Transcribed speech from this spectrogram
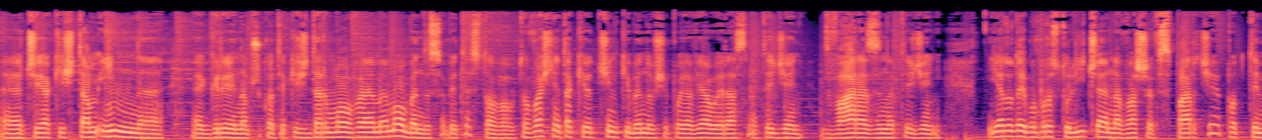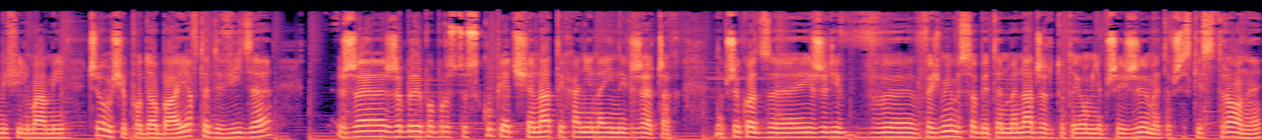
E, czy jakieś tam inne e, gry, na przykład jakieś darmowe MMO będę sobie testował, to właśnie takie odcinki będą się pojawiały raz na tydzień, dwa razy na tydzień. Ja tutaj po prostu liczę na Wasze wsparcie pod tymi filmami, czy Wam się podoba. Ja wtedy widzę, że żeby po prostu skupiać się na tych, a nie na innych rzeczach. Na przykład, e, jeżeli w, weźmiemy sobie ten menadżer, tutaj u mnie przejrzymy te wszystkie strony,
